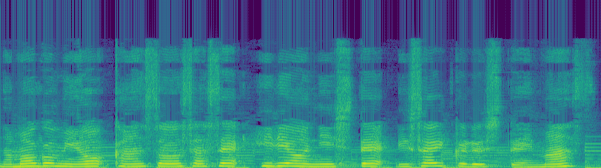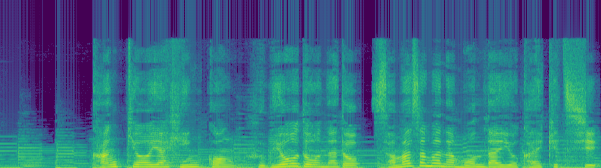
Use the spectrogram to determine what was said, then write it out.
生ゴミを乾燥させ肥料にしてリサイクルしています。環境や貧困不平等など様々な問題を解決し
